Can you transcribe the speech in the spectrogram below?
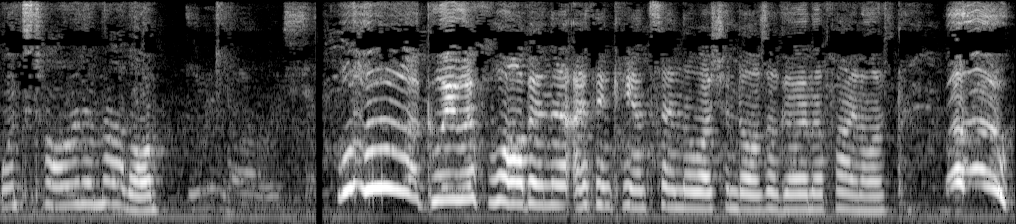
One's taller than the other. Woohoo! Agree with Robin that I think Hanson and the Russian dolls will go in the finals. Woohoo!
